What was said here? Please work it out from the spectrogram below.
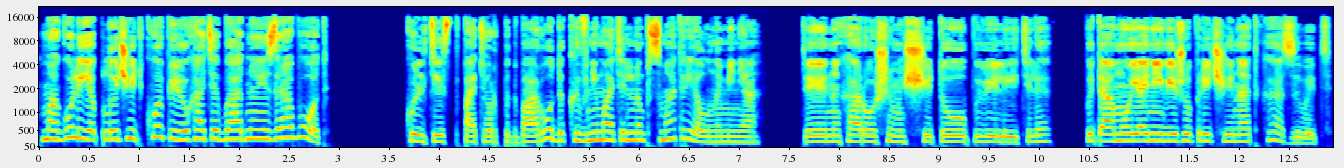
«Могу ли я получить копию хотя бы одной из работ?» Культист потер подбородок и внимательно посмотрел на меня. «Ты на хорошем счету у повелителя, потому я не вижу причин отказывать.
